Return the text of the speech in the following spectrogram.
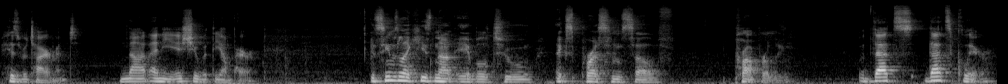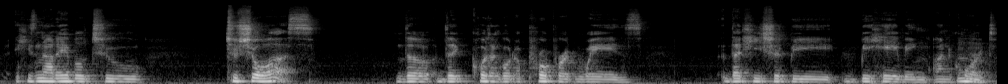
his retirement. Not any issue with the umpire. It seems like he's not able to express himself properly. That's that's clear. He's not able to to show us the the quote unquote appropriate ways that he should be behaving on court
